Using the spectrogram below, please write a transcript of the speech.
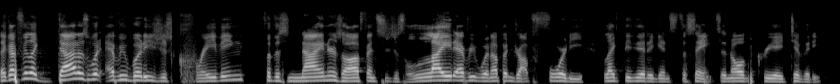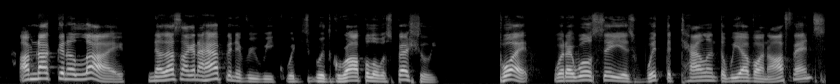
Like I feel like that is what everybody's just craving for this Niners offense to just light everyone up and drop 40 like they did against the Saints and all the creativity. I'm not gonna lie. Now that's not gonna happen every week with with Garoppolo especially. But what I will say is with the talent that we have on offense,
